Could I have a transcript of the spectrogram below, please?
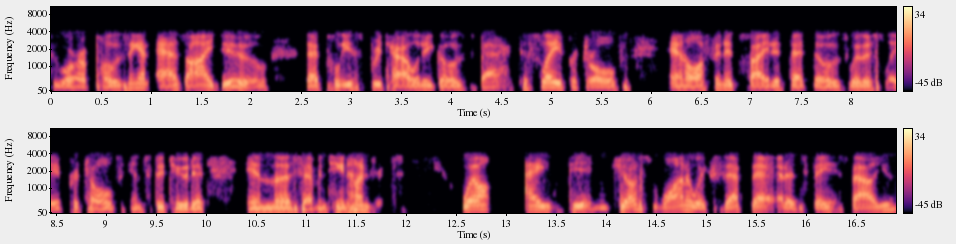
who are opposing it, as I do, that police brutality goes back to slave patrols. And often it's cited that those were the slave patrols instituted in the 1700s. Well, I didn't just want to accept that as face value.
